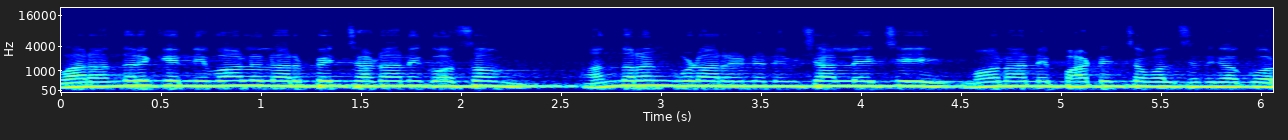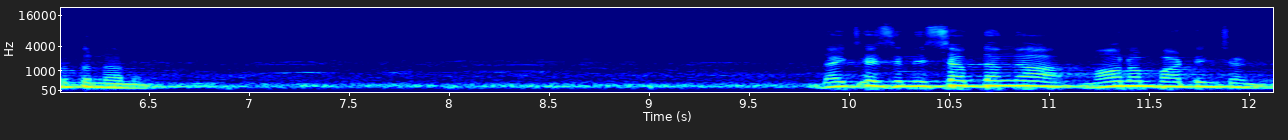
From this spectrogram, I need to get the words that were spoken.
వారందరికీ నివాళులు అర్పించడానికి కోసం అందరం కూడా రెండు నిమిషాలు లేచి మౌనాన్ని పాటించవలసిందిగా కోరుతున్నాను. దయచేసి నిశ్శబ్దంగా మౌనం పాటించండి.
